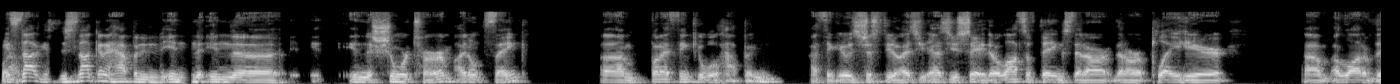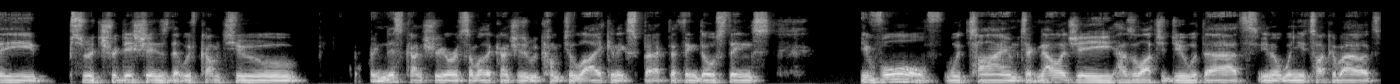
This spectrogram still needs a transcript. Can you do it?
Wow. It's not. It's not going to happen in in the, in the in the short term. I don't think, um, but I think it will happen. I think it was just you know as you as you say there are lots of things that are that are at play here. Um, a lot of the sort of traditions that we've come to in this country or in some other countries we come to like and expect. I think those things evolve with time. Technology has a lot to do with that. You know, when you talk about,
